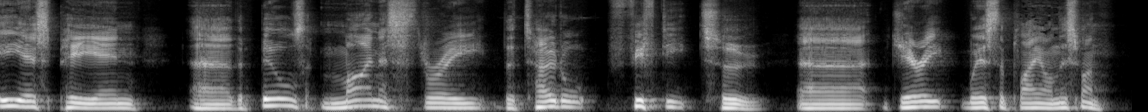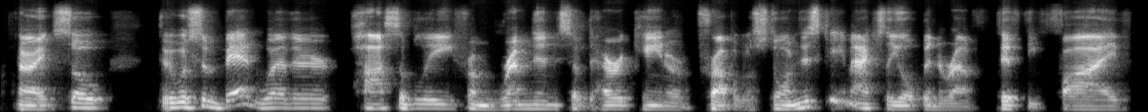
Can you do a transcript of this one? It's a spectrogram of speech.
ESPN. Uh, the Bills minus three, the total 52. Uh, Jerry, where's the play on this one? All right. So there was some bad weather, possibly from remnants of the hurricane or tropical storm. This game actually opened around 55.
